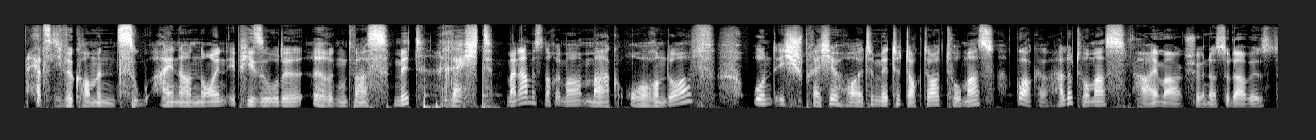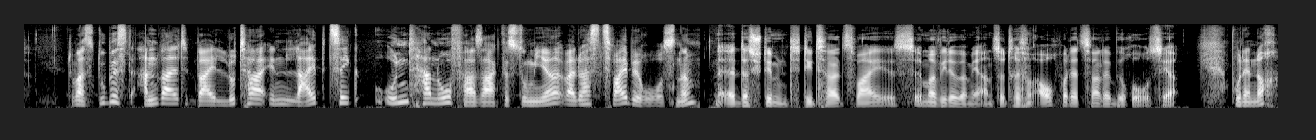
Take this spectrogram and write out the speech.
Herzlich willkommen zu einer neuen Episode Irgendwas mit Recht. Mein Name ist noch immer Marc Ohrendorf und ich spreche heute mit Dr. Thomas Gorke. Hallo Thomas. Hi Marc, schön, dass du da bist. Thomas, du bist Anwalt bei Luther in Leipzig und Hannover, sagtest du mir, weil du hast zwei Büros, ne? Äh, das stimmt. Die Zahl zwei ist immer wieder bei mir anzutreffen, auch bei der Zahl der Büros, ja. Wo denn noch?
